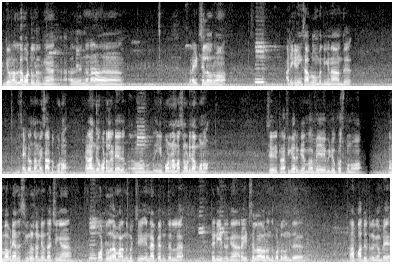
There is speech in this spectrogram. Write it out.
இங்கே ஒரு நல்ல ஹோட்டல் இருக்குங்க. அது என்னன்னா ரைட் சைடில் வரும் அடிக்கடி இங்க சாப்பிடுவோம் பார்த்தீங்கன்னா வந்து இந்த சைடு வந்தாமல் சாப்பிட்டு போகிறோம் ஏன்னா அங்கே ஹோட்டல் கிடையாது. நீங்கள் போனோம்னா மசனோடி தான் போனோம். சரி டிராஃபிக்காக இருக்குது நம்ம அப்படியே வீடியோ க்ளோஸ் பண்ணுவோம். நம்ம அப்படியே அந்த சிக்னல் தாண்டி வந்தாச்சுங்க. ஹோட்டலில் தான் மறந்து போச்சு. என்ன பேருன்னு தெரில தேடிக்கிட்டு இருக்கேன். ரைட் சைடில் வரும் அந்த ஹோட்டல் வந்து. ஆ பார்த்துட்டு இருக்கேன் அப்படியே.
